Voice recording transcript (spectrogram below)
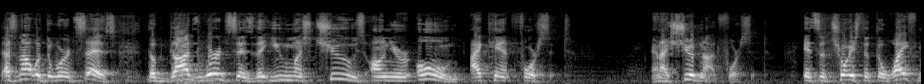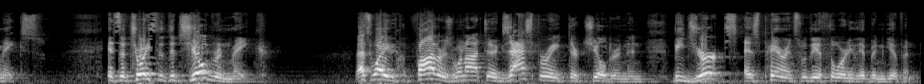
that's not what the word says. The God's word says that you must choose on your own. I can't force it. And I should not force it. It's a choice that the wife makes. It's a choice that the children make. That's why fathers were not to exasperate their children and be jerks as parents with the authority they've been given.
